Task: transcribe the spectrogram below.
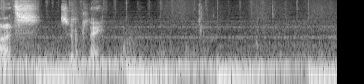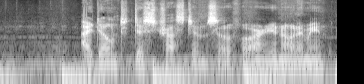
Oh, it's Suplee. I don't distrust him so far. You know what I mean?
